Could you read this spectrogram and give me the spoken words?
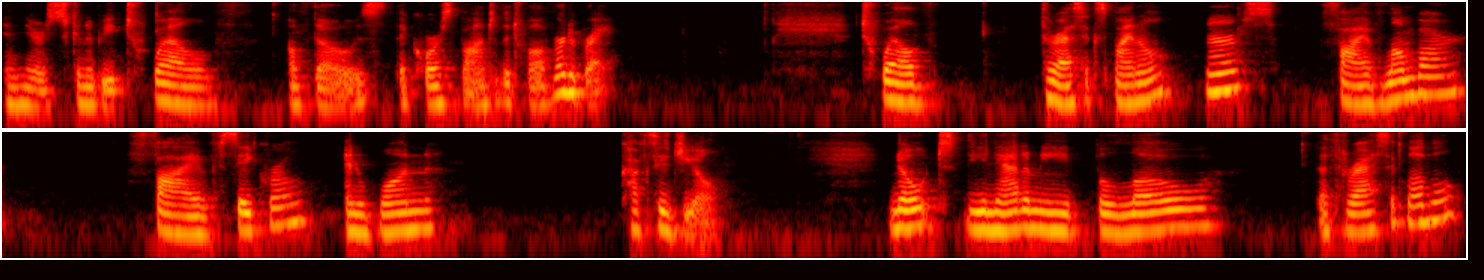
and there's going to be 12 of those that correspond to the 12 vertebrae. 12 thoracic spinal nerves, five lumbar, five sacral, and one coccygeal. Note the anatomy below the thoracic level.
